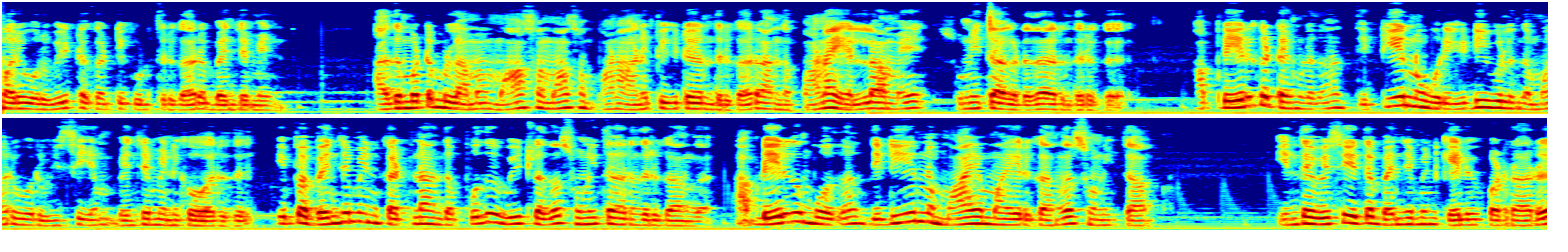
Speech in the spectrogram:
மாதிரி ஒரு வீட்டை கட்டி கொடுத்துருக்காரு பெஞ்சமின். அது மட்டும் இல்லாமல் மாதம் மாதம் பணம் அனுப்பிக்கிட்டே இருந்திருக்காரு. அந்த பணம் எல்லாமே சுனிதா கிட்ட தான் இருந்திருக்கு. அப்படி இருக்க டைமில் தான் திடீர்னு ஒரு இடி விழுந்த மாதிரி ஒரு விஷயம் பெஞ்சமினுக்கு வருது. இப்போ பெஞ்சமின் கட்டின அந்த புது வீட்டில் தான் சுனிதா இருந்திருக்காங்க. அப்படி இருக்கும்போது தான் திடீர்னு மாயமாயிருக்காங்க சுனிதா. இந்த விஷயத்த பெஞ்சமின் கேள்விப்படுறாரு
